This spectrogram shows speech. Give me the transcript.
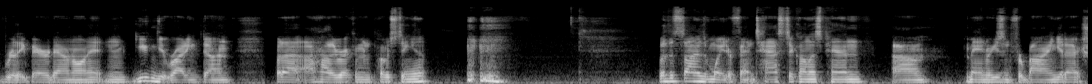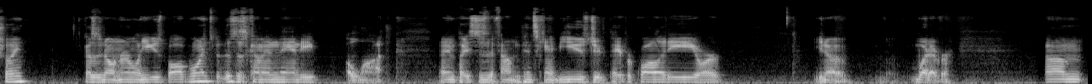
really bear down on it, and you can get writing done. But I, I highly recommend posting it. But the size and weight are fantastic on this pen. Um, main reason for buying it actually, because I don't normally use ballpoints, but this has come in handy a lot in places that fountain pens can't be used due to paper quality or, you know, whatever. Um,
